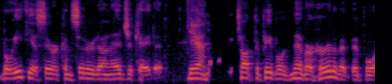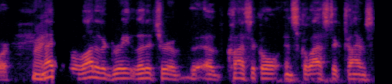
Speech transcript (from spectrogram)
Boethius, they were considered uneducated. Yeah talk to people who've never heard of it before. Right. And I think a lot of the great literature of, of classical and scholastic times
